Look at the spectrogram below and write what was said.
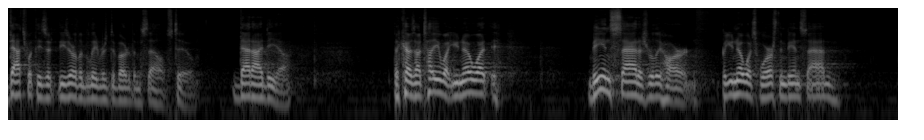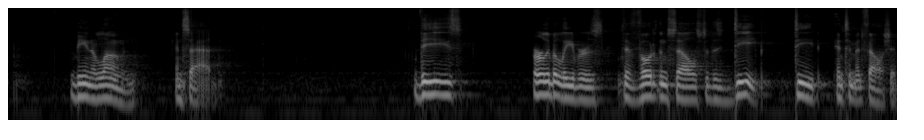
That's what these, these early believers devoted themselves to that idea. Because I tell you what, you know what? Being sad is really hard. But you know what's worse than being sad? Being alone and sad. These early believers devoted themselves to this deep, deep, intimate fellowship.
